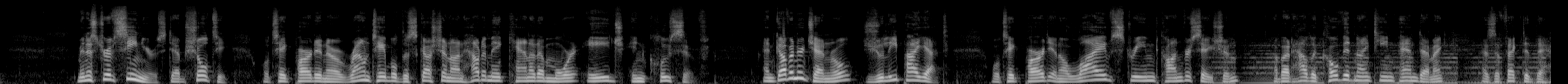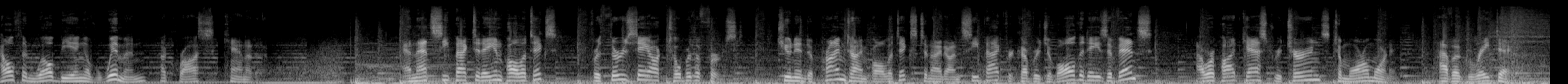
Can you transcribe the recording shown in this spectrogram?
Minister of Seniors, Deb Schulte, will take part in a roundtable discussion on how to make Canada more age inclusive. And Governor General Julie Payette will take part in a live streamed conversation about how the COVID 19 pandemic has affected the health and well being of women across Canada. And that's CPAC Today in Politics for Thursday, October the 1st. Tune into Primetime Politics tonight on CPAC for coverage of all the day's events. Our podcast returns tomorrow morning. Have a great day.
